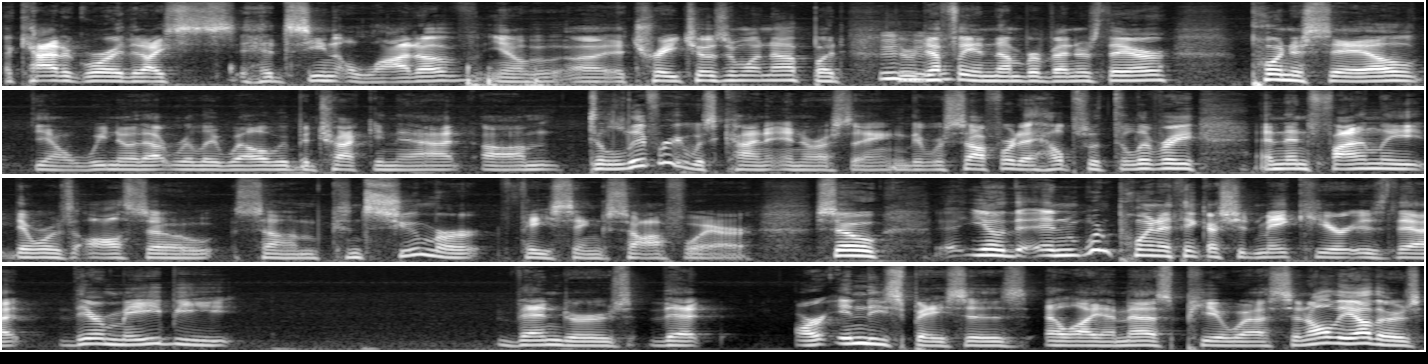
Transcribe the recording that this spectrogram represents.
a category that I s- had seen a lot of, you know, uh, at trade shows and whatnot, but mm-hmm. there were mm-hmm. definitely a number of vendors there point of sale, you know, we know that really well. We've been tracking that. Um, delivery was kind of interesting. There was software that helps with delivery, and then finally there was also some consumer-facing software. So, uh, you know, and one point I think I should make here is that there may be vendors that are in these spaces, LIMS, POS, and all the others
